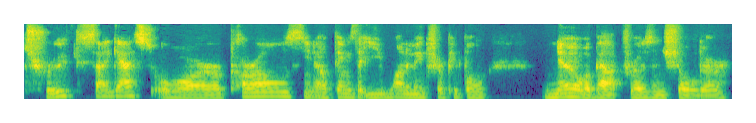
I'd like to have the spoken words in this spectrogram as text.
truths i guess or pearls you know things that you want to make sure people know about frozen shoulder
